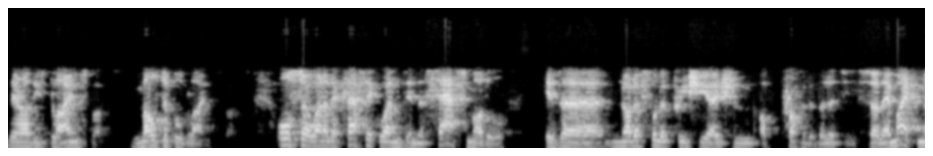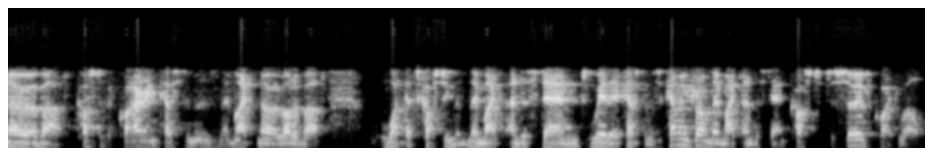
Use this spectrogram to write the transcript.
there are these blind spots, multiple blind spots. Also, one of the classic ones in the SaaS model is a not a full appreciation of profitability. So they might know about cost of acquiring customers. They might know a lot about what that's costing them. They might understand where their customers are coming from. They might understand cost to serve quite well.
